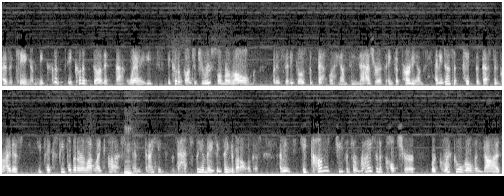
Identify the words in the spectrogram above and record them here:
as a king. I mean, he could have he could have done it that way. He he could have gone to Jerusalem or Rome, but instead he goes to Bethlehem and Nazareth and Capernaum, and he doesn't pick the best and brightest he picks people that are a lot like us. Mm. And, and I think that's the amazing thing about all of this. I mean, he comes, Jesus arrives in a culture where Greco Roman gods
